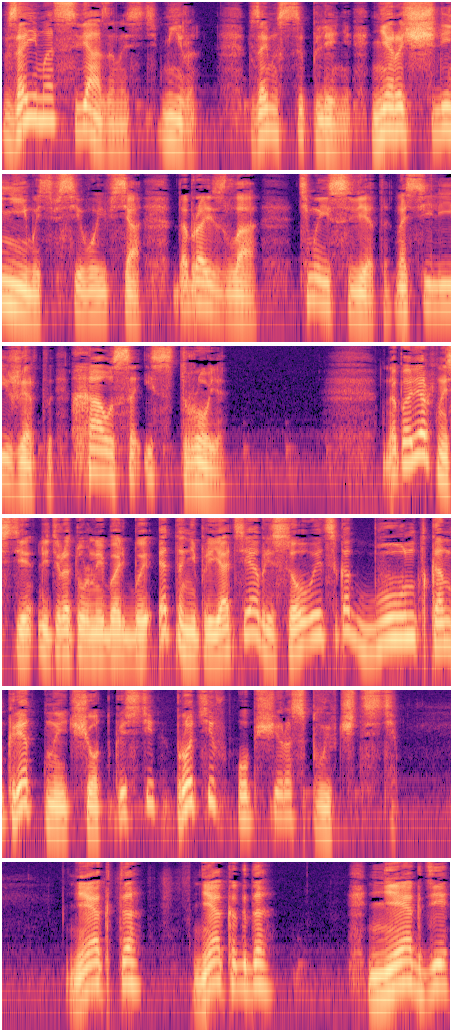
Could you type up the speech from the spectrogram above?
взаимосвязанность мира, взаимосцепление, нерасчленимость всего и вся, добра и зла, тьмы и света, насилия и жертвы, хаоса и строя, на поверхности литературной борьбы это неприятие обрисовывается как бунт конкретной четкости против общей расплывчатости. Некто, некогда, негде,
